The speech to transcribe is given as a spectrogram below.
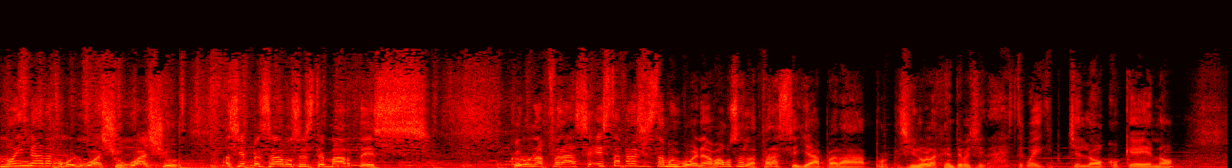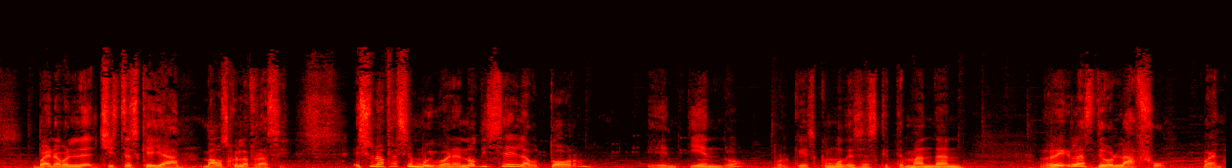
No hay nada como el guashu guashu. Así empezamos este martes. Con una frase. Esta frase está muy buena. Vamos a la frase ya para. Porque si no la gente va a decir, ah, este güey, qué pinche loco, ¿qué, no? Bueno, el chiste es que ya. Vamos con la frase. Es una frase muy buena. No dice el autor, entiendo, porque es como de esas que te mandan reglas de Olafo. Bueno,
